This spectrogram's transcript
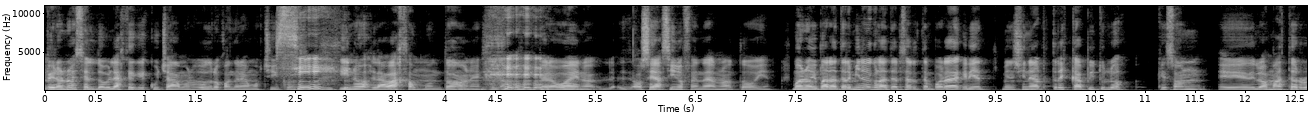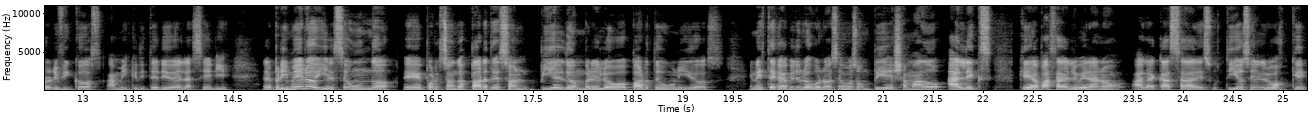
pero no es el doblaje que escuchábamos nosotros cuando éramos chicos. Sí. Y nos la baja un montón eso también. Pero bueno, o sea, sin ofender, ¿no? Todo bien. Bueno, y para terminar con la tercera temporada, quería mencionar tres capítulos que son eh, de los más terroríficos a mi criterio de la serie. El primero y el segundo, eh, porque son dos partes, son Piel de Hombre Lobo, parte 1 y 2. En este capítulo conocemos a un pibe llamado Alex que va a pasar el verano a la casa de sus tíos en el bosque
